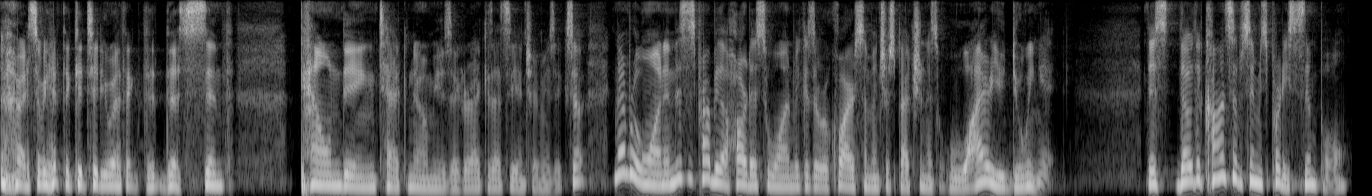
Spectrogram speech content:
All right, so we have to continue with the, the synth pounding techno music, right? Because that's the intro music. So, number one, and this is probably the hardest one because it requires some introspection, is why are you doing it? This, though the concept seems pretty simple,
